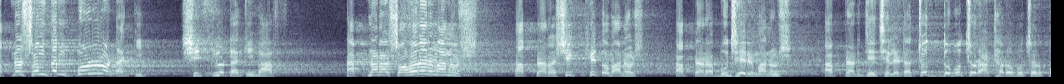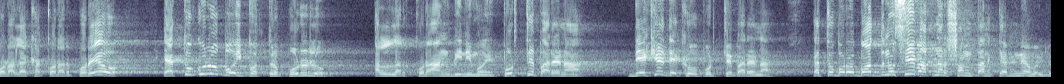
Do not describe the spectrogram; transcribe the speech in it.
আপনার সন্তান পড়লোটা কি? শিখলোটা কি বাপ? আপনারা শহরের মানুষ আপনারা শিক্ষিত মানুষ, আপনারা বুঝের মানুষ। আপনার যে ছেলেটা চোদ্দ বছর, আঠারো বছর পড়ালেখা করার পরেও এতগুলো বইপত্র পড়ল, আল্লাহর কোরআন বিনিময়ে পড়তে পারে না, দেখে দেখেও পড়তে পারে না। এত বড় বদনসিব আপনার সন্তান কেমনে হইল?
